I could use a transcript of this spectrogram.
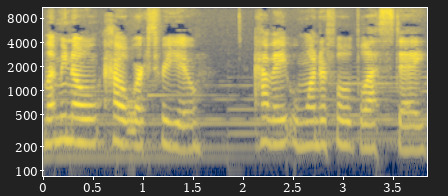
Let me know how it works for you. Have a wonderful, blessed day.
